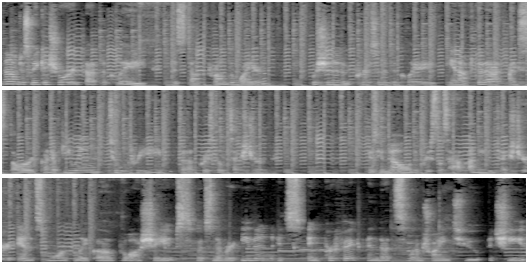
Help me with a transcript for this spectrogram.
Now I'm just making sure that the clay is stuck around the wire pushing it and pressing it to clay. And after that I start kind of peeling to create the crystal texture. As you know the crystals have uneven texture and it's more like a raw shapes so it's never even it's imperfect and that's what I'm trying to achieve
